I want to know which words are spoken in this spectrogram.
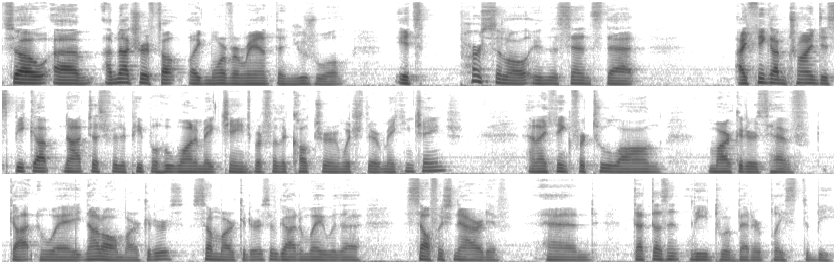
so um, I'm not sure it felt like more of a rant than usual. It's personal in the sense that I think I'm trying to speak up not just for the people who want to make change, but for the culture in which they're making change. And I think for too long, marketers have gotten away, not all marketers, some marketers have gotten away with a selfish narrative. And that doesn't lead to a better place to be.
